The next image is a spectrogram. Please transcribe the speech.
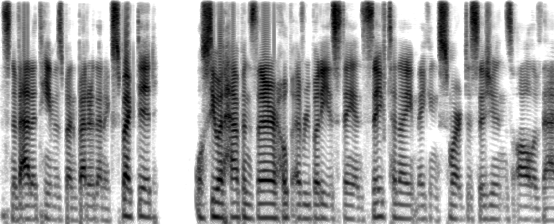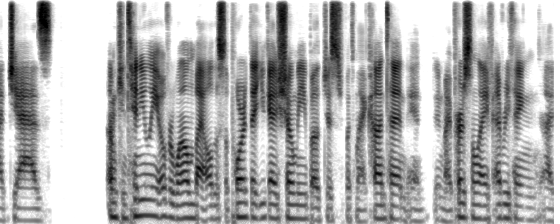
This Nevada team has been better than expected. We'll see what happens there. Hope everybody is staying safe tonight, making smart decisions, all of that jazz. I'm continually overwhelmed by all the support that you guys show me, both just with my content and in my personal life, everything. I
